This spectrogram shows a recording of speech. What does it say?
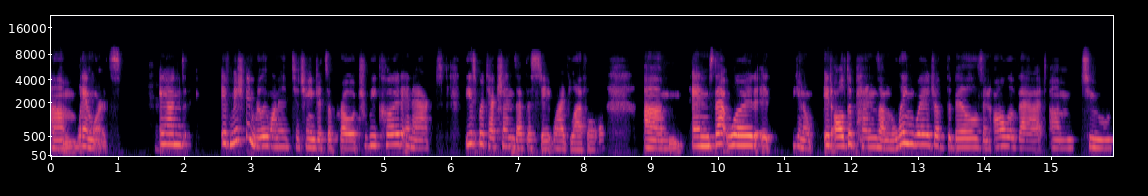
um, landlords. Sure. And if Michigan really wanted to change its approach, we could enact these protections at the statewide level. Um, and that would, it, you know, it all depends on the language of the bills and all of that um, to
